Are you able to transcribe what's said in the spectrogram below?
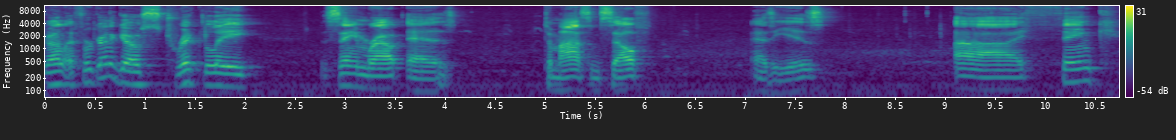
Well, if we're going to go strictly the same route as Tomas himself, as he is, I think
